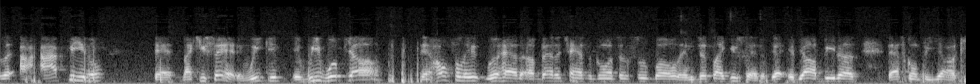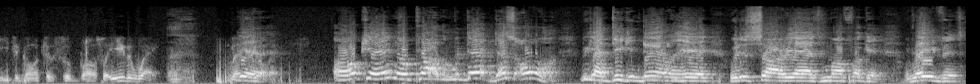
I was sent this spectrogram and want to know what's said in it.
we, I, I feel that, like you said, if we can, if we whoop y'all, then hopefully we'll have a better chance of going to the Super Bowl. And just like you said, if, y- if y'all beat us, that's going to be y'all key to going to the Super Bowl. So either way, let's do Yeah. it. Oh, okay, no problem with that. That's on. We got Deacon Dale in here with his sorry ass motherfucking Ravens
